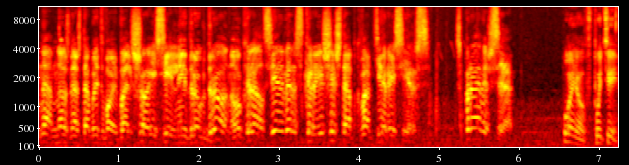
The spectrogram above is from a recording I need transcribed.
Нам нужно, чтобы твой большой и сильный друг Дрон украл сервер с крыши штаб-квартиры Сирс. Справишься? Понял, в пути.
